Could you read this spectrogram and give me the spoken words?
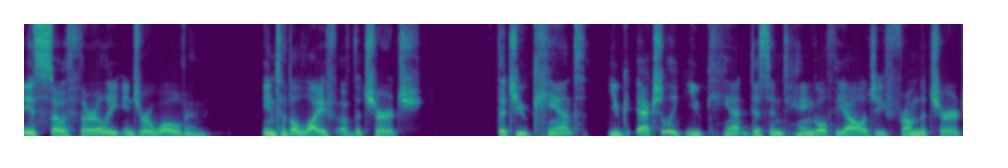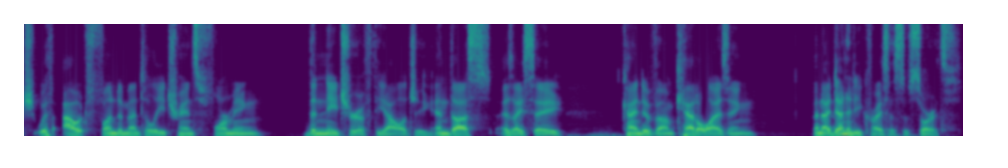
is so thoroughly interwoven into the life of the church that you can't you actually you can't disentangle theology from the church without fundamentally transforming the nature of theology and thus as i say kind of um, catalyzing an identity crisis of sorts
